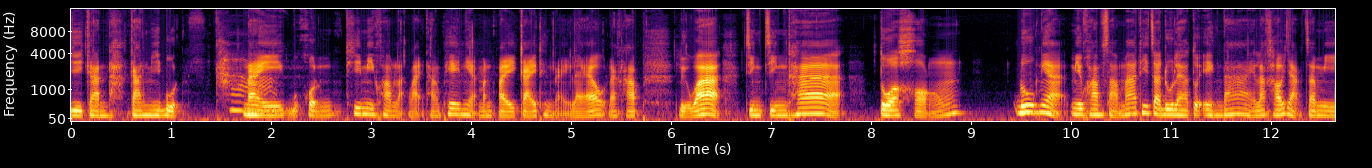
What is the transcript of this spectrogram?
ยีการการมีบุตร ในบุคคลที่มีความหลากหลายทางเพศเนี่ยมันไปไกลถึงไหนแล้วนะครับ หรือว่าจริง ๆ ถ้าตัวของลูกเนี่ยมีความสามารถที่จะดูแลตัวเองได้ แล้วเขาอยากจะมี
